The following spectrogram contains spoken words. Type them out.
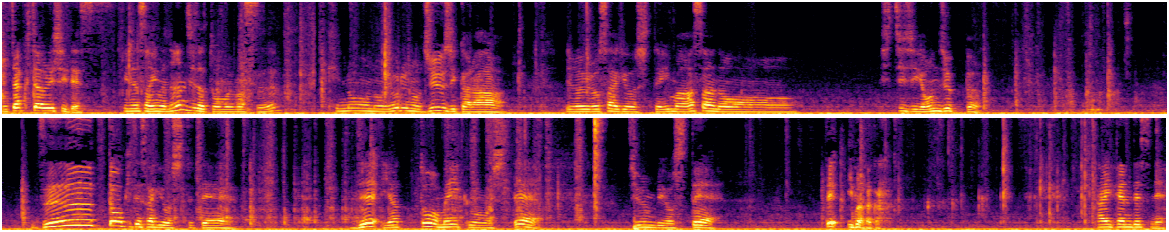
めちゃくちゃ嬉しいです。皆さん今何時だと思います？昨日の夜の10時からいろいろ作業して今朝の7時40分。ずーっと起きて作業しててでやっとメイクをして準備をしてで今だから。大変ですね。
